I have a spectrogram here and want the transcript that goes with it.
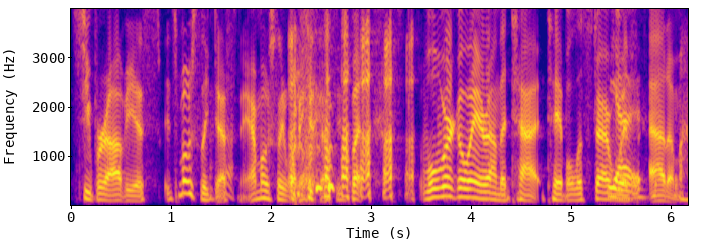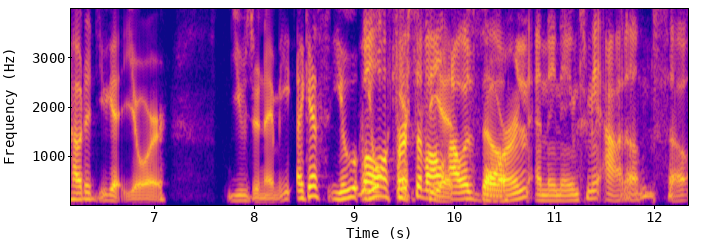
super obvious. It's mostly Destiny. I'm mostly want to get Destiny's, but we'll work our way around the ta- table. Let's start Yeah, with Adam. How did you get your username? I guess you, you well, all first of all, it, I was so- born and they named me Adam. So,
